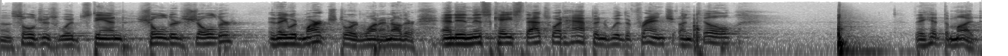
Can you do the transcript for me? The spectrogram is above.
Uh, soldiers would stand shoulder to shoulder and they would march toward one another. And in this case, that's what happened with the French until they hit the mud.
